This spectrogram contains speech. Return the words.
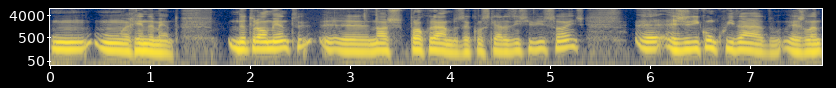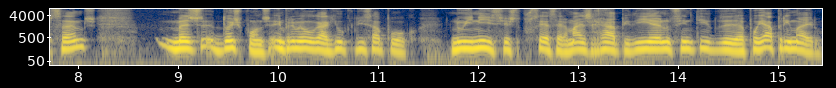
um, um arrendamento. Naturalmente, eh, nós procuramos aconselhar as instituições eh, a gerir com cuidado as lampsams, mas dois pontos. Em primeiro lugar, aquilo que disse há pouco, no início este processo era mais rápido e era no sentido de apoiar primeiro,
